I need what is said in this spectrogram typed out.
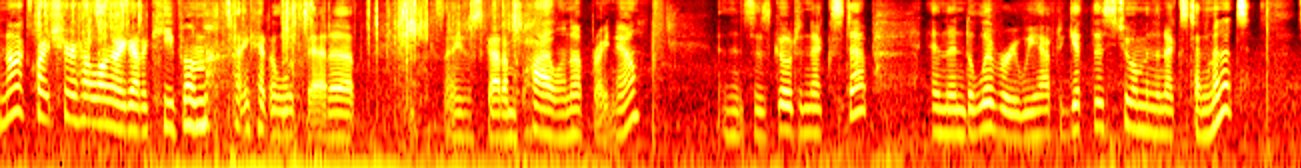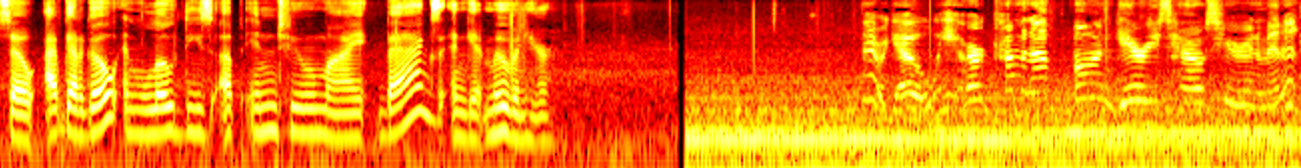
Not quite sure how long I got to keep them. I got to look that up because I just got them piling up right now. And then it says go to next step and then delivery. We have to get this to them in the next 10 minutes. So I've got to go and load these up into my bags and get moving here. There we go. We are coming up on Gary's house here in a minute.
